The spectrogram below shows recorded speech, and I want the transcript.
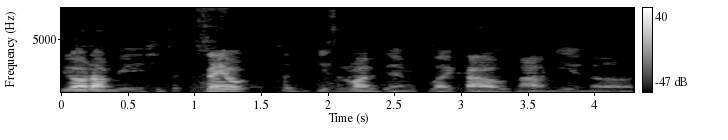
You know what I mean? She took the same, she took a decent amount of damage, like how Nanami and uh,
